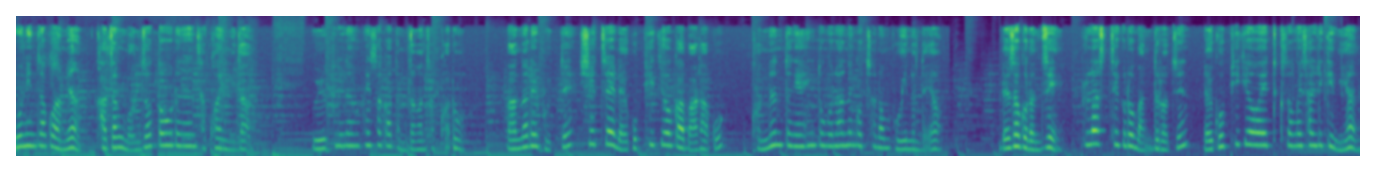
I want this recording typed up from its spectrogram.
닌자고 하면 가장 먼저 떠오르는 작화입니다. 윌필름 회사가 담당한 작화로 만화를 볼 때 실제 레고 피규어가 말하고 걷는 등의 행동을 하는 것처럼 보이는데요. 그래서 그런지 플라스틱으로 만들어진 레고 피규어의 특성을 살리기 위한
